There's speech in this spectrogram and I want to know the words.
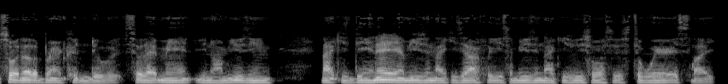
So another brand couldn't do it. So that meant, you know, I'm using Nike's DNA. I'm using Nike's athletes. I'm using Nike's resources to where it's like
